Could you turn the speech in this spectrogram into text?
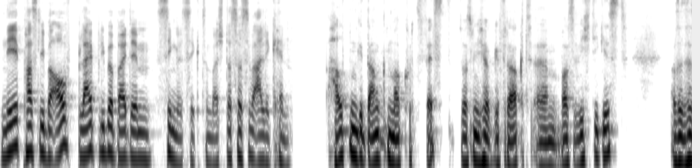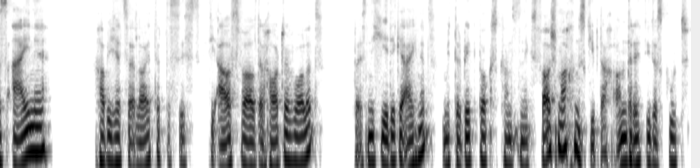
nee, pass lieber auf, bleib lieber bei dem Single-Sig zum Beispiel, das, was wir alle kennen. Halten Gedanken mal kurz fest. Du hast mich ja gefragt, ähm, was wichtig ist. Also das eine habe ich jetzt erläutert, das ist die Auswahl der Hardware-Wallet. Da ist nicht jede geeignet. Mit der Bitbox kannst du nichts falsch machen. Es gibt auch andere, die das gut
